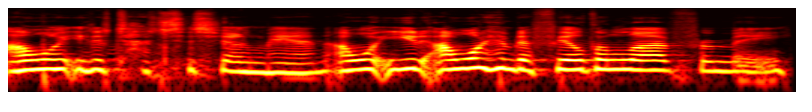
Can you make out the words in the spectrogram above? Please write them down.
I want you to touch this young man. I want you I want him to feel the love from me.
